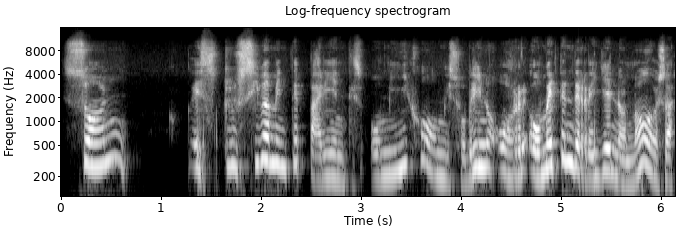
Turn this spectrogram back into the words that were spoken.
son exclusivamente parientes, o mi hijo o mi sobrino, o, meten de relleno, ¿no? O sea,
